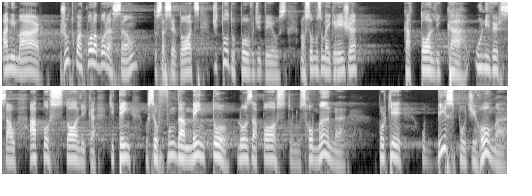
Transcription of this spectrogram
animar, junto com a colaboração dos sacerdotes, de todo o povo de Deus. Nós somos uma igreja católica, universal, apostólica, que tem o seu fundamento nos apóstolos, romana, porque o bispo de Roma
